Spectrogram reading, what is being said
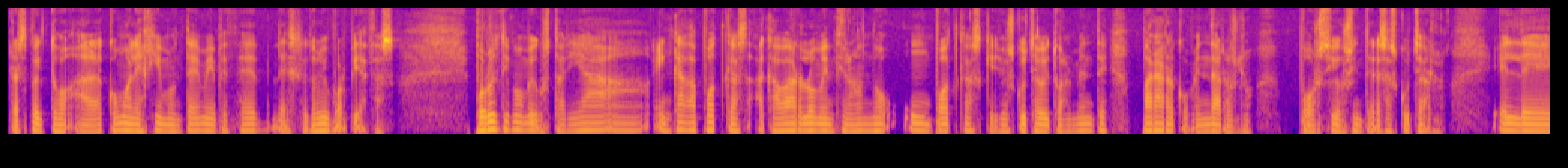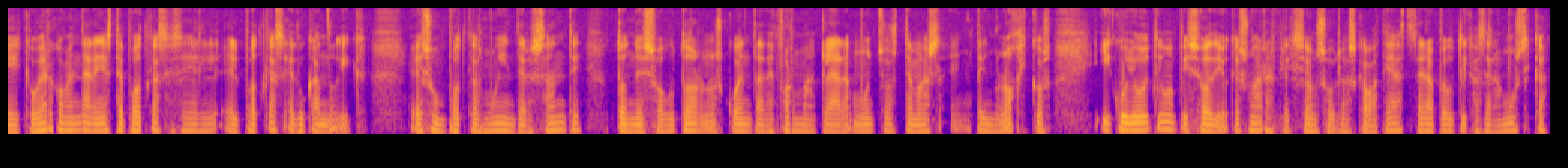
respecto a cómo elegí monté mi PC de escritorio por piezas. Por último, me gustaría en cada podcast acabarlo mencionando un podcast que yo escucho habitualmente para recomendároslo, por si os interesa escucharlo. El de que voy a recomendar en este podcast es el, podcast Educando Geek. Es un podcast muy interesante donde su autor nos cuenta de forma clara muchos temas tecnológicos y cuyo último episodio, que es una reflexión sobre las capacidades terapéuticas de la música,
